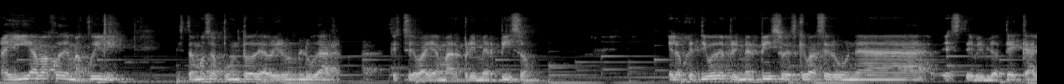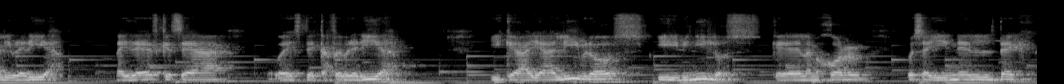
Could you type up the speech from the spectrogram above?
Ahí abajo de Macuili estamos a punto de abrir un lugar que se va a llamar Primer Piso. El objetivo de Primer Piso es que va a ser una este, biblioteca, librería. La idea es que sea este, cafebrería y que haya libros y vinilos, que a lo mejor pues ahí en el TEC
